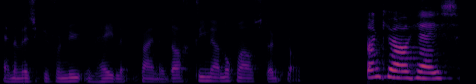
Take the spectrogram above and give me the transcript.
En dan wens ik je voor nu een hele fijne dag. Tina, nogmaals, dankjewel. Dankjewel, Gijs.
